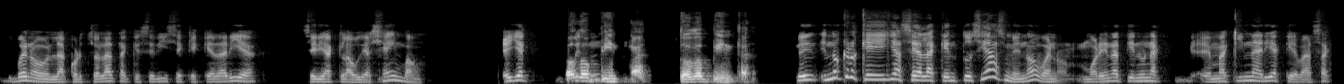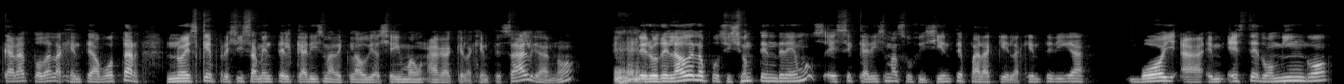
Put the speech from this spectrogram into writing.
Bueno, la corcholata que se dice que quedaría sería Claudia Sheinbaum. Ella. Todo pues, pinta, todo pinta. No creo que ella sea la que entusiasme, ¿no? Bueno, Morena tiene una eh, maquinaria que va a sacar a toda la gente a votar. No es que precisamente el carisma de Claudia Sheinbaum haga que la gente salga, ¿no? Pero del lado de la oposición tendremos ese carisma suficiente para que la gente diga, voy a este domingo,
